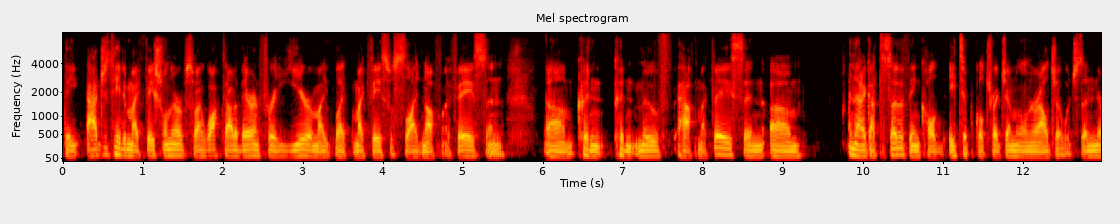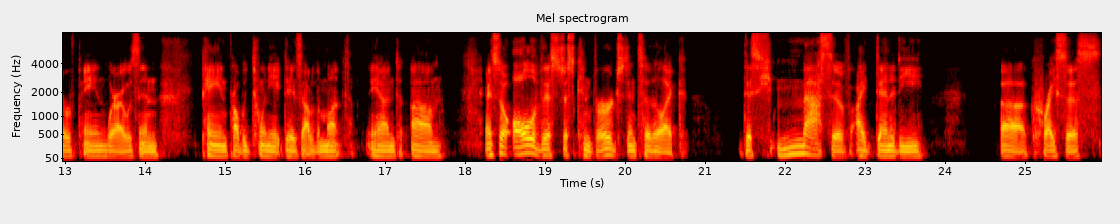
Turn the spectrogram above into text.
they agitated my facial nerve, so I walked out of there, and for a year, my like my face was sliding off my face, and um, couldn't couldn't move half my face, and um, and then I got this other thing called atypical trigeminal neuralgia, which is a nerve pain where I was in pain probably 28 days out of the month, and um, and so all of this just converged into the, like this massive identity uh, crisis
